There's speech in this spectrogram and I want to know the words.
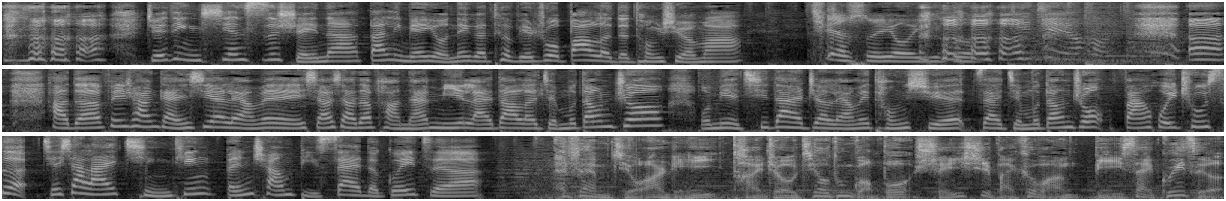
决定先撕谁呢？班里面有那个特别弱爆了的同学吗？确实有一个，的确有好。嗯，好的，非常感谢两位小小的跑男迷来到了节目当中，我们也期待着两位同学在节目当中发挥出色。接下来，请听本场比赛的规则。FM 九二点一泰州交通广播，谁是百科王？比赛规则：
